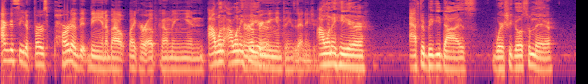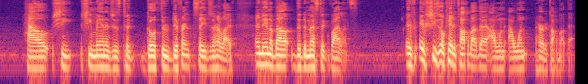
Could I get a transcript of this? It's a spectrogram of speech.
I could see the first part of it being about like her upcoming and I want, I want to hear, upbringing and things of that nature. I want to hear after Biggie dies where she goes from there, how she she manages to go through different stages in her life, and then about the domestic violence. If if she's okay to talk about that, I want I want her to talk about that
